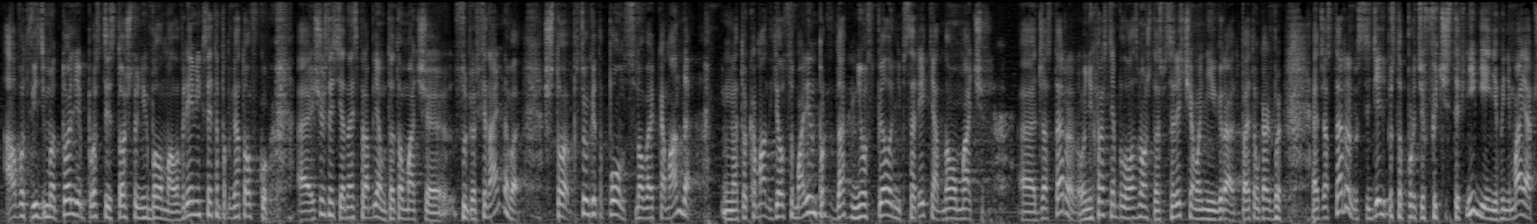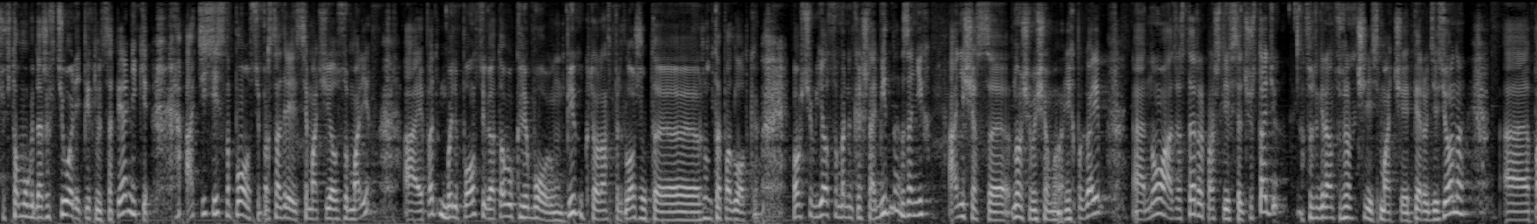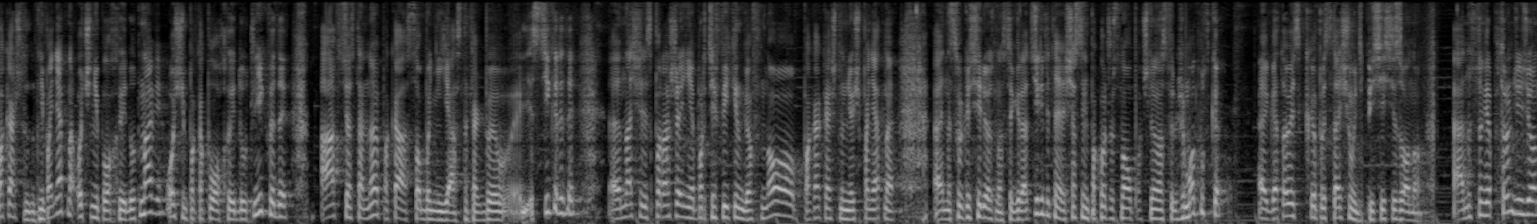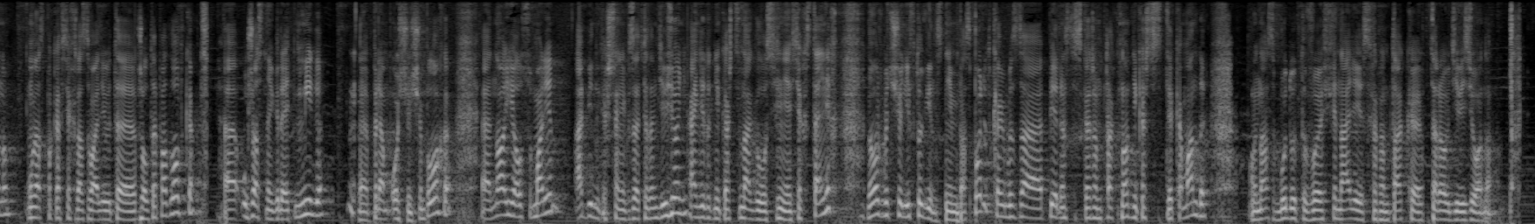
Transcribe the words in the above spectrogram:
А вот, видимо, то ли просто из-за того, что у них было мало времени, кстати, на подготовку. А еще, кстати, одна из проблем вот этого матча суперфинального, что, поскольку это полностью новая команда, то команда Yellow Submarine просто даже не успела не посмотреть ни одного матча. Э, Just Terror, у них просто не было возможности даже посмотреть, чем они играют. Поэтому, как бы, э, Just Terror сидели просто против чистой книги и не понимали вообще, что могут даже в теории пикнуть соперники. А те, естественно, полностью просмотрели все матчи Yellow Submarine, а, и поэтому были полностью готовы к любому пику, кто нас предложит э, желтая подлодка. В общем, Yellow Submarine, конечно, обидно за них. Они сейчас, э, ну, в общем, еще мы о них поговорим. Э, ну, а Terror прошли в следующую стадию. Собственно говоря, уже начались матчи первого дивизиона. Э, пока что тут непонятно. Очень неплохо идут Нави, очень пока плохо идут Ликвиды, а все остальное пока особо не ясно. Как бы э, Секреты э, начали с поражения против Викингов, но пока, конечно, не очень понятно, э, насколько серьезно сыграют Секреты. Сейчас они, похоже, снова пошли у нас в режим отпуска, э, готовясь к предстоящему DPC сезону. А, ну, говоря, по второму дивизиону у нас пока всех разваливает э, желтая подлодка. Э, ужасно играет Немига. Прям очень-очень плохо. Э, ну, а Yellow Submarine, обидно, конечно, они оказались в этом дивизионе. Они тут, мне кажется, на голову сильнее всех остальных. Но, может быть, еще Лифту Вин с ними поспорят, как бы, за первенство, скажем так. Но, мне кажется, две команды у нас будут в финале, скажем так, второго дивизиона.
